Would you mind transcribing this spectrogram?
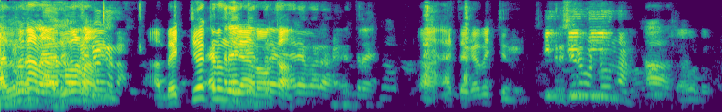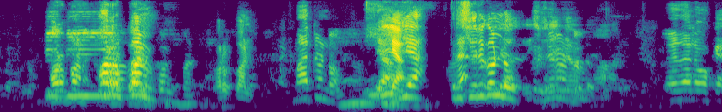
അതൊന്ന് കാണാം അത് കാണാം ബെറ്റ് വെക്കണമെന്നില്ല നോക്കാം. ആ പറ്റും. തൃശ്ശൂർ കൊണ്ടുപോകുന്നതാണ്? ഉറപ്പാണ്. ഉറപ്പാണ്. മാറ്റമുണ്ടോ? ഇല്ല. തൃശ്ശൂർ കൊണ്ടുപോകും. തൃശ്ശൂരുണ്ടോ ഏതായാലും ഓക്കെ.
